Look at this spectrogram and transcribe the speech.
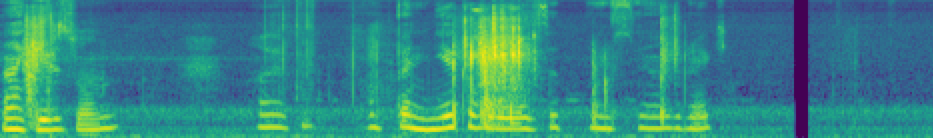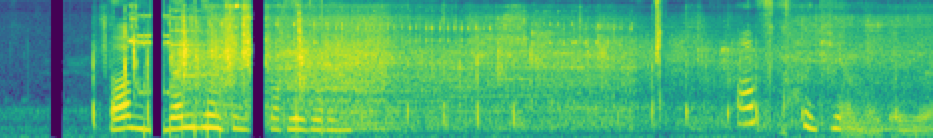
Ha geri son. Ben niye kafaya başlattınız ya direkt? Abi ben kafaya görüyorum. Af yapamadım ya.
